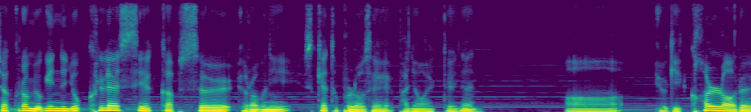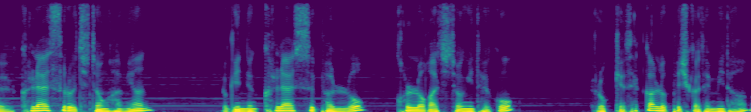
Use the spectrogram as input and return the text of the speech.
자, 그럼 여기 있는 이 클래스의 값을 여러분이 scatter plot에 반영할 때는 어, 여기 컬러를 클래스로 지정하면 여기 있는 클래스별로 컬러가 지정이 되고 이렇게 색깔로 표시가 됩니다.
